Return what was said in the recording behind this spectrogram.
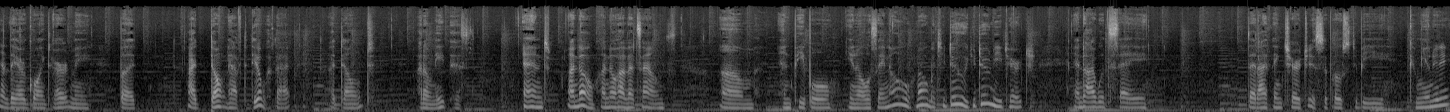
and they are going to hurt me, but I don't have to deal with that. I don't I don't need this. And I know, I know how that sounds. Um, and people, you know, will say, no, no, but you do, you do need church. And I would say that I think church is supposed to be community,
